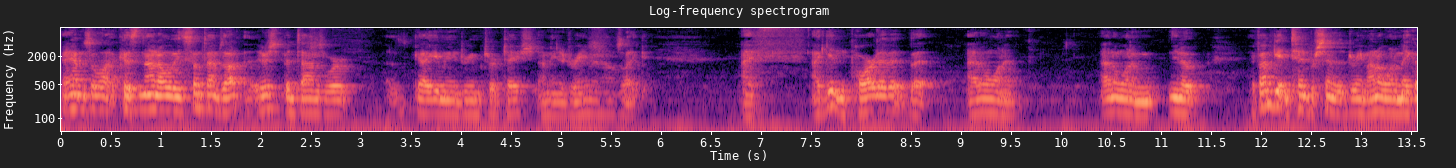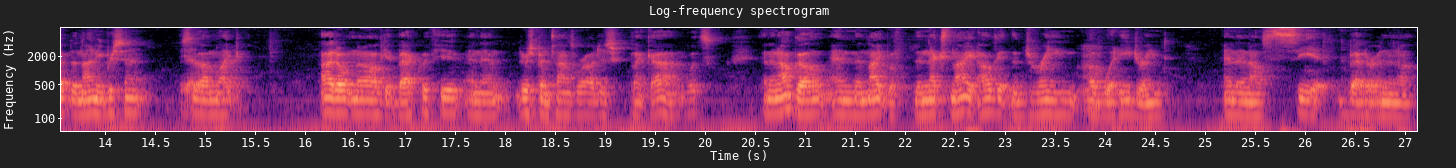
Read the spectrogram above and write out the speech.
It happens a lot because not always. Sometimes I, there's been times where a guy gave me a dream interpretation. I mean, a dream, and I was like, I, f- I get in part of it, but I don't want to. I don't want to. You know, if I'm getting ten percent of the dream, I don't want to make up the ninety percent. So I'm like, I don't know. I'll get back with you. And then there's been times where I'll just like, God, what's, and then I'll go, and the night, the next night, I'll get the dream of what he dreamed, and then I'll see it better, and then I'll,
